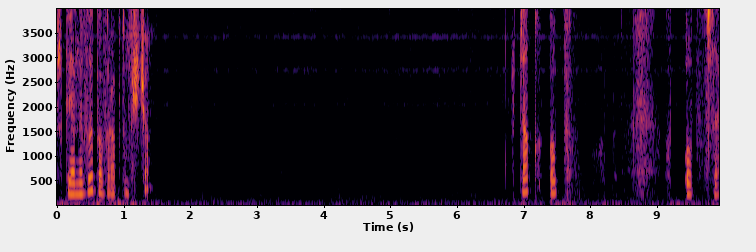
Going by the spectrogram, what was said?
щоб я не випав раптом що. Так, оп. Оп, оп, все.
